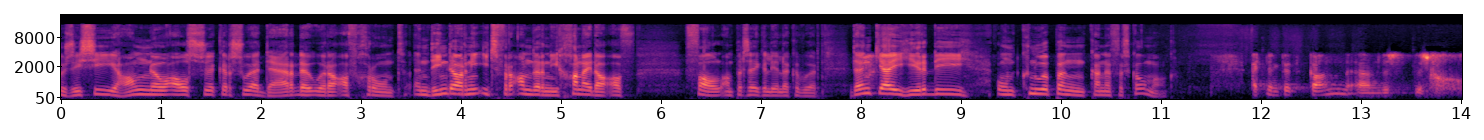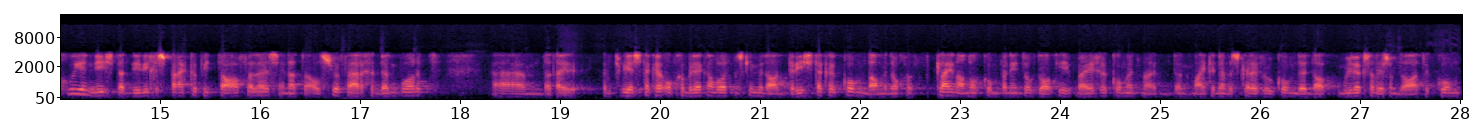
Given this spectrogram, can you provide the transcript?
posisie hang nou al seker so 'n derde oor 'n afgrond. Indien daar nie iets verander nie, gaan hy daar af val, amper seker lelike woord. Dink jy hierdie ontknoping kan 'n verskil maak? Ek dink dit kan. Ehm um, dis dis goeie nuus dat hierdie gesprek op die tafel is en dat al sover gedink word ehm um, dat hy in twee stukke opgebreek kan word. Miskien moet daar drie stukke kom, dan moet nog 'n klein handelkomponent ook dalk hier bygekom het, maar ek dink Mike het nou beskryf hoekom dit dalk moeilik sal wees om daar te kom.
